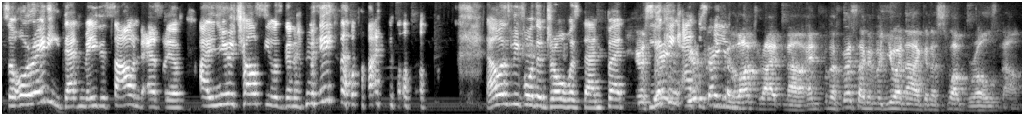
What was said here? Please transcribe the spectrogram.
So already that made it sound as if I knew Chelsea was going to make the final. that was before the draw was done. But you're looking at you're the saying team, a lot right now, and for the first time ever, you and I are gonna swap roles now.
